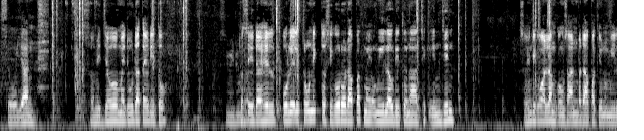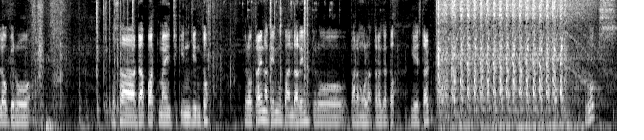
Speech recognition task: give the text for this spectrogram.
So yan. So medyo may duda tayo dito. Kasi dahil fully electronic to, siguro dapat may umilaw dito na check engine. So hindi ko alam kung saan ba dapat yun umilaw pero basta dapat may check engine to. Pero try natin kung paanda rin pero parang wala talaga to. Okay, start. Whoops.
